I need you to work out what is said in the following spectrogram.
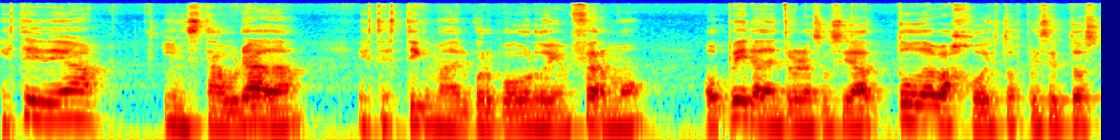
Esta idea instaurada, este estigma del cuerpo gordo y enfermo, opera dentro de la sociedad toda bajo estos preceptos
